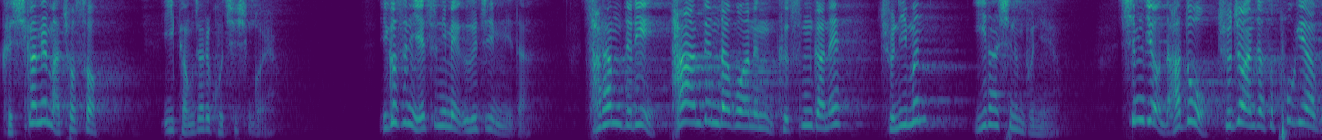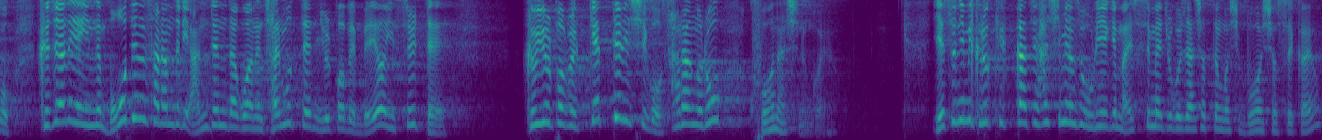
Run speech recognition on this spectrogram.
그 시간을 맞춰서 이 병자를 고치신 거예요. 이것은 예수님의 의지입니다. 사람들이 다 안 된다고 하는 그 순간에 주님은 일하시는 분이에요. 심지어 나도 주저앉아서 포기하고 그 자리에 있는 모든 사람들이 안 된다고 하는 잘못된 율법에 매여 있을 때 그 율법을 깨뜨리시고 사랑으로 구원하시는 거예요. 예수님이 그렇게까지 하시면서 우리에게 말씀해 주고자 하셨던 것이 무엇이었을까요?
